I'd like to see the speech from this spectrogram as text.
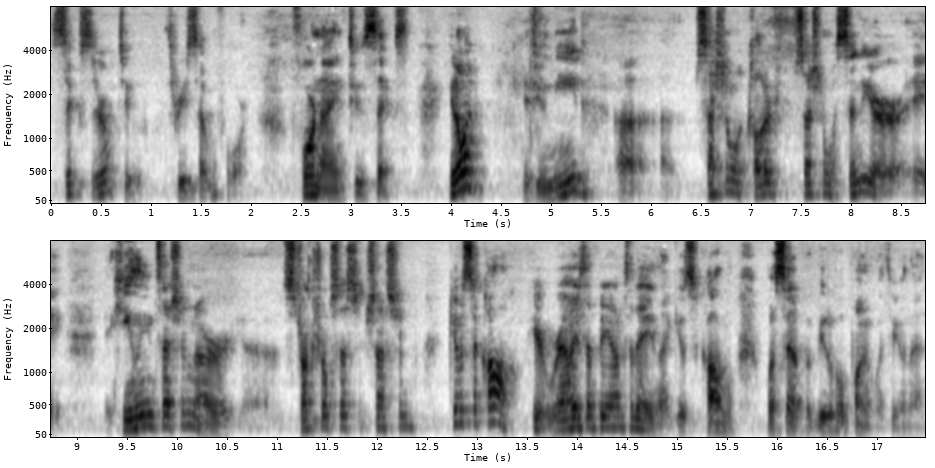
602 374 4926. You know what? If you need uh, a session, a color session with Cindy, or a healing session, or uh, structural session, give us a call. Here, we're always up Beyond today, and that gives us a call. And we'll set up a beautiful appointment with you, and that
